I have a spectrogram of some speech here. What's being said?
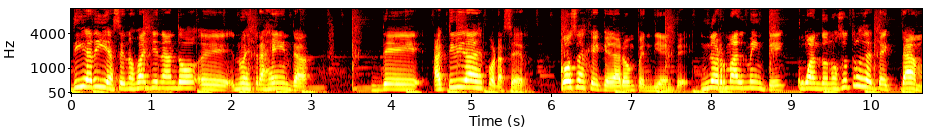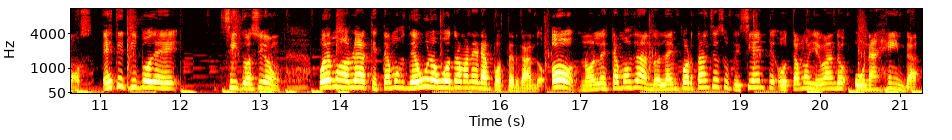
día a día se nos van llenando nuestra agenda de actividades por hacer cosas que quedaron pendientes. Normalmente, cuando nosotros detectamos este tipo de situación, podemos hablar que estamos de una u otra manera postergando o no le estamos dando la importancia suficiente o estamos llevando una agenda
